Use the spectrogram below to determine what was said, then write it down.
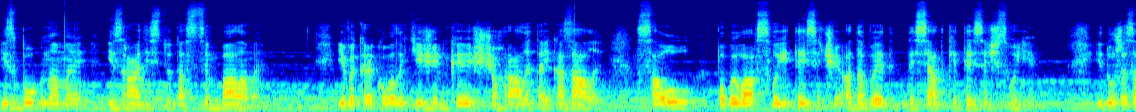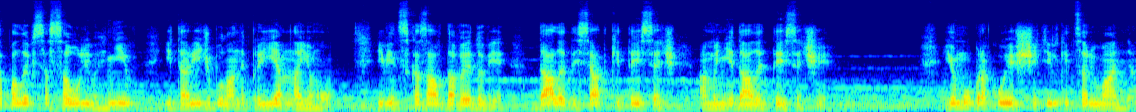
із бубнами, і з радістю та з цимбалами. І викрикували ті жінки, що грали та й казали: Саул побивав свої тисячі, а Давид десятки тисяч свої. І дуже запалився Саулів гнів, і та річ була неприємна йому. І він сказав Давидові: дали десятки тисяч, а мені дали тисячі. Йому бракує ще тільки царювання.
